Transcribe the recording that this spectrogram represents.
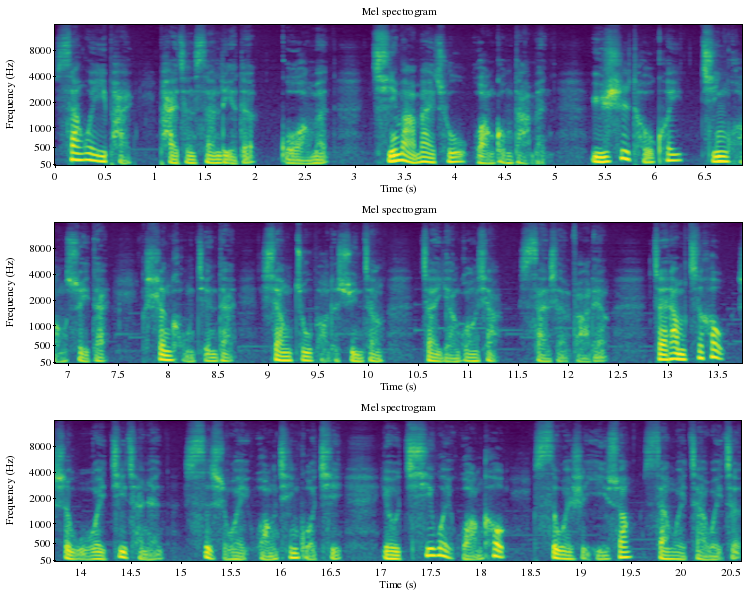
三位一排排成三列的国王们，骑马迈出王宫大门，羽饰头盔、金黄睡带、深红肩带、镶珠宝的勋章，在阳光下闪闪发亮。在他们之后是五位继承人，四十位王亲国戚，有七位王后，四位是遗孀，三位在位者。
